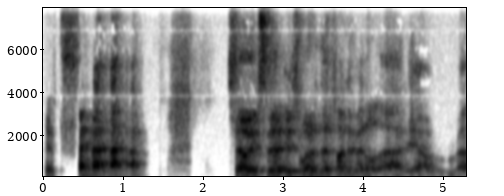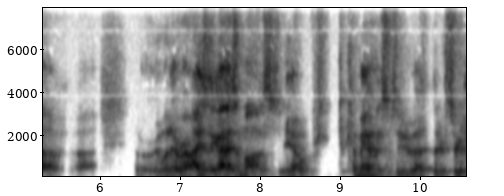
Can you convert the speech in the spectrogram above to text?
it's so it's the it's one of the fundamental uh, you know uh, uh, whatever Isaac Asimov's you know commandments to uh, there's three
